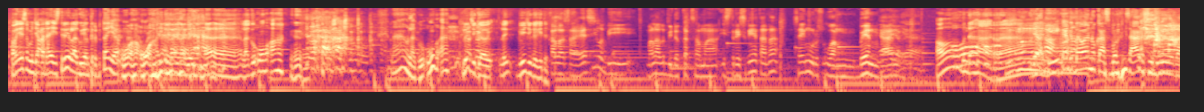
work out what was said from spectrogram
Pokoknya semenjak ada istri lagu yang tercipta ya wah wah itu kan lagu. Heeh, lagu wah. Nah, lagu wah. Lu juga lu, juga gitu. Kalau saya sih lebih malah lebih dekat sama istri-istrinya karena saya ngurus uang band kan. Oh, bendahara. Jadi kan ketahuan nu kasbon sih dulu gitu.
